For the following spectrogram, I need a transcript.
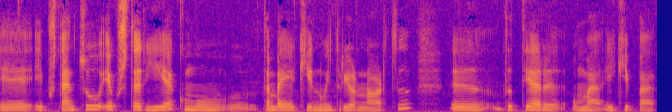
E, e, portanto, eu gostaria, como uh, também aqui no interior norte, uh, de ter uma equipa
